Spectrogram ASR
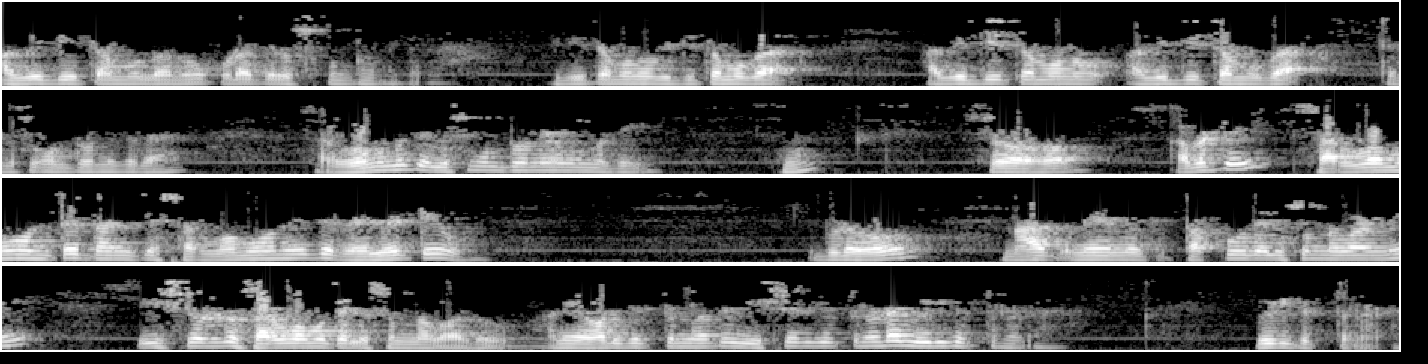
అవిదితములను కూడా తెలుసుకుంటుంది కదా. విదితమును విదితముగా అవిదితమును అవిదితముగా తెలుసుకుంటుంది కదా. సర్వమును తెలుసుకుంటూనే ఉన్నది. సో కాబట్టి సర్వము అంటే దానికి సర్వము అనేది రిలేటివ్ ఇప్పుడు నాకు నేను తక్కువ తెలుసున్నవాడిని ఈశ్వరుడు సర్వము తెలుసున్నవాడు అని ఎవడు చెప్తున్నాడు? ఈశ్వరుడు చెప్తున్నాడా? వీడు చెప్తున్నాడా? వీడు చెప్తున్నాడు.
